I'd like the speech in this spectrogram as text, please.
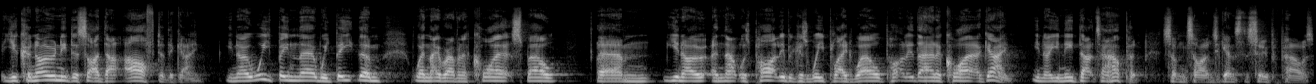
You can only decide that after the game. You know, we've been there, we beat them when they were having a quiet spell. Um, you know, and that was partly because we played well, partly they had a quieter game. You know, you need that to happen sometimes against the superpowers.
